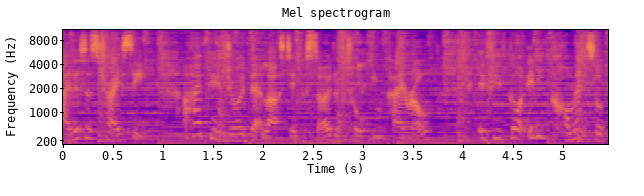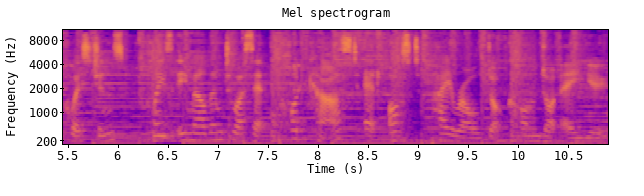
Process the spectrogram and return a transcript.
Hi, this is Tracy. I hope you enjoyed that last episode of Talking Payroll. If you've got any comments or questions, please email them to us at podcast at austpayroll.com.au.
